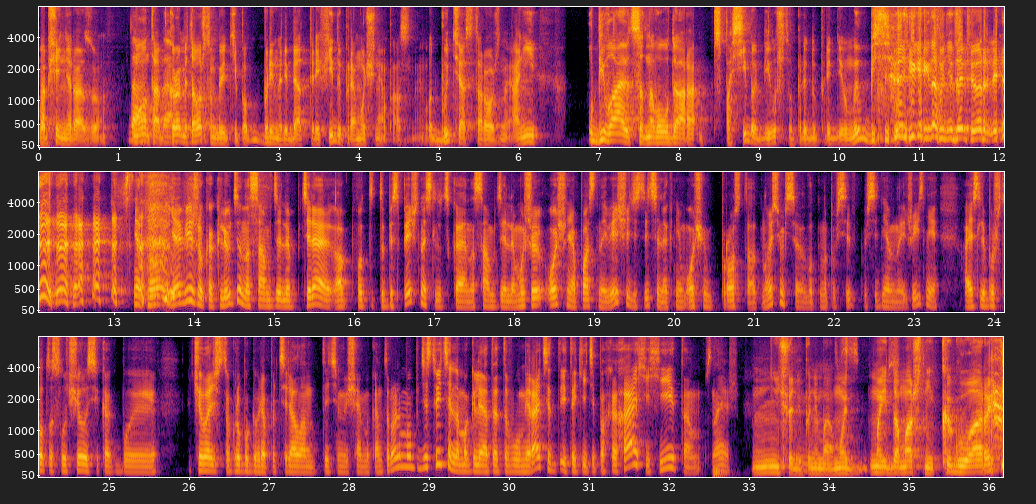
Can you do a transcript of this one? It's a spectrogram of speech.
Вообще ни разу. Да, Но он там, да. кроме того, что он говорит, типа, блин, ребят, трифиды прям очень опасные. Вот будьте осторожны. Они убивают с одного удара. Спасибо, Билл, что предупредил. Мы без тебя никогда бы не доперли. Нет, ну я вижу, как люди на самом деле теряют а вот эту беспечность людская, на самом деле. Мы же очень опасные вещи, действительно, к ним очень просто относимся вот на повседневной жизни. А если бы что-то случилось и как бы человечество, грубо говоря, потеряло над этими вещами контроль, мы бы действительно могли от этого умирать и, и такие типа ха-ха, хихи, там, знаешь. Ничего не понимаю. Мой, мои домашние кагуары.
